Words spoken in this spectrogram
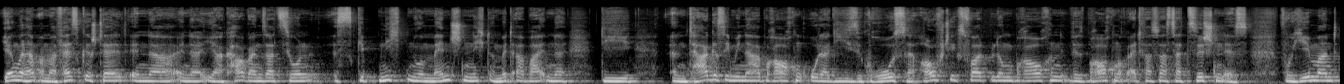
Irgendwann hat man mal festgestellt in der, in der IHK-Organisation, es gibt nicht nur Menschen, nicht nur Mitarbeitende, die ein Tagesseminar brauchen oder diese große Aufstiegsfortbildung brauchen. Wir brauchen auch etwas, was dazwischen ist, wo jemand,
